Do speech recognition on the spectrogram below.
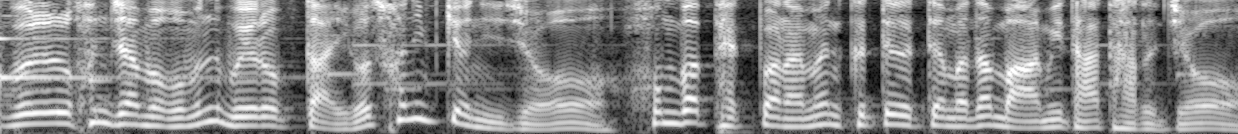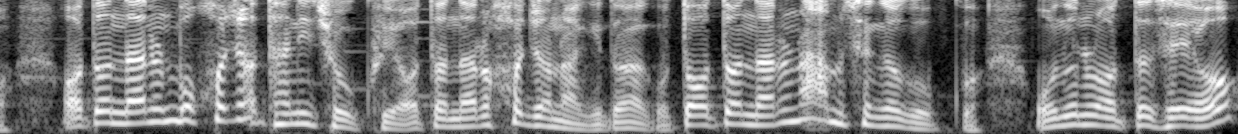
밥을 혼자 먹으면 외롭다. 이거 선입견이죠. 혼밥 100번 하면 그때그때마다 마음이 다 다르죠. 어떤 날은 뭐 허젓하니 좋고요. 어떤 날은 허전하기도 하고 또 어떤 날은 아무 생각 없고 오늘은 어떠세요?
